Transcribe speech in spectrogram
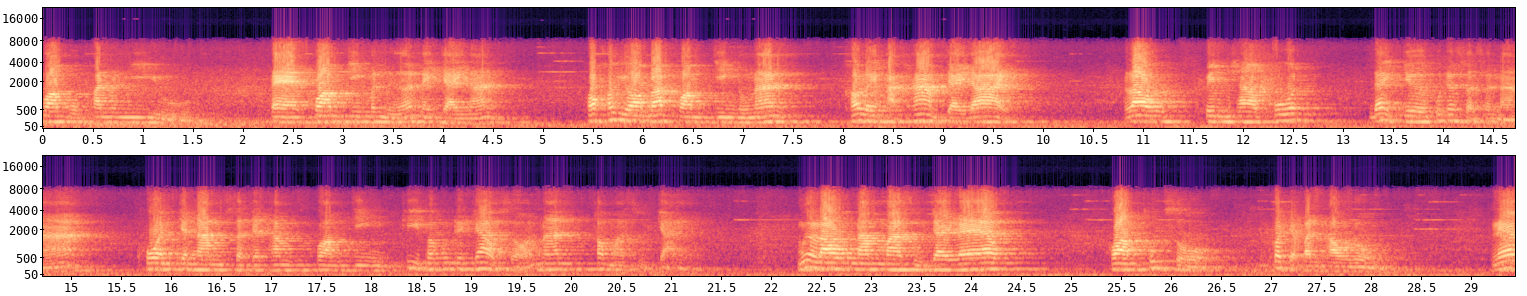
ความผูกพันมันมีอยู่ แต่ความจริงมันเหนือในใจนั้น เพราะเขายอมรับความจริงตรงนั้น เขาเลยหักห้ามใจได้ เราเป็นชาวพุทธได้เจอพุทธศาสนา ควรจะนำสัจธรรมความจริงที่พระพุทธเจ้าสอนนั้นเข้ามาสู่ใจ เมื่อเรานำมาสู่ใจแล้ว ความทุกโศกก็จะบรรเทาลง แล้ว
